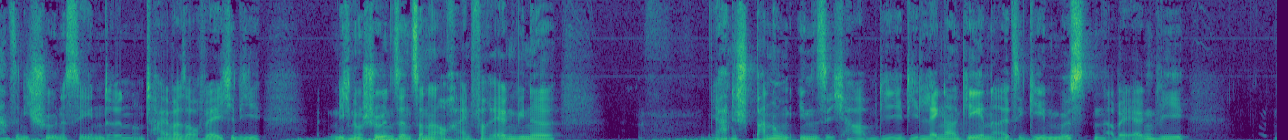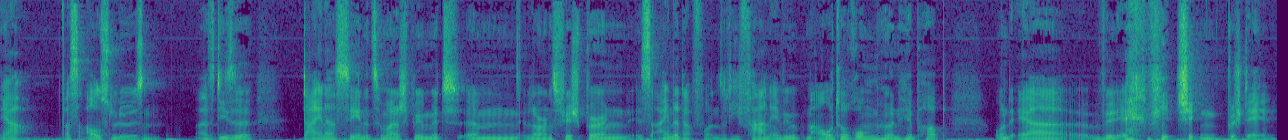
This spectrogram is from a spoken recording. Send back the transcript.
wahnsinnig schöne Szenen drin und teilweise auch welche, die nicht nur schön sind, sondern auch einfach irgendwie eine, ja, eine Spannung in sich haben, die, die länger gehen, als sie gehen müssten, aber irgendwie, ja, was auslösen. Also diese, Diner-Szene zum Beispiel mit ähm, Lawrence Fishburne ist eine davon. So, die fahren irgendwie mit dem Auto rum, hören Hip-Hop und er will irgendwie Chicken bestellen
